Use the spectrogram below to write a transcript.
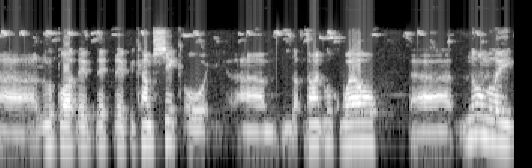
uh, look like they've, they've become sick or um, don't look well. Uh, normally,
